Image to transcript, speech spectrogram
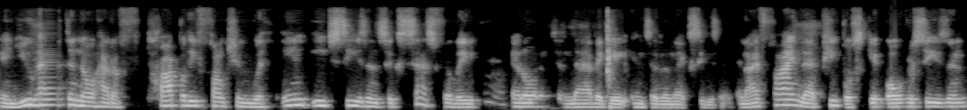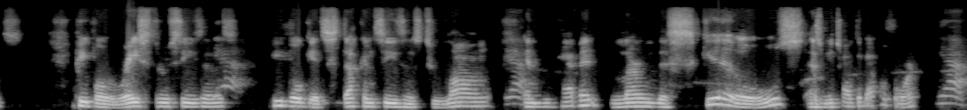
And you have to know how to f- properly function within each season successfully Hmm. in order to navigate into the next season. And I find that people skip over seasons, people race through seasons, Yeah. people get stuck in seasons too long, Yeah. and we haven't learned the skills, as we talked about before, yeah.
